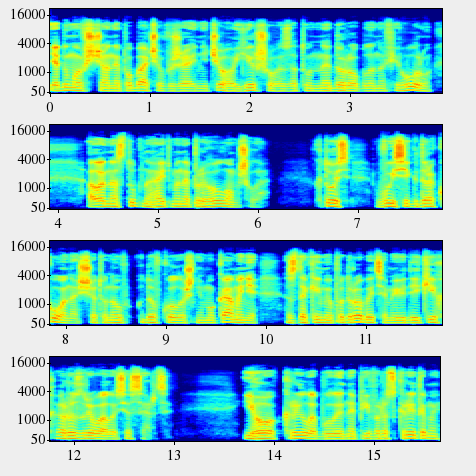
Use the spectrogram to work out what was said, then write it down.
Я думав, що не побачив вже нічого гіршого за ту недороблену фігуру, але наступна геть мене приголомшила. Хтось висік дракона, що тонув у довколишньому камені з такими подробицями, від яких розривалося серце. Його крила були напіврозкритими,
